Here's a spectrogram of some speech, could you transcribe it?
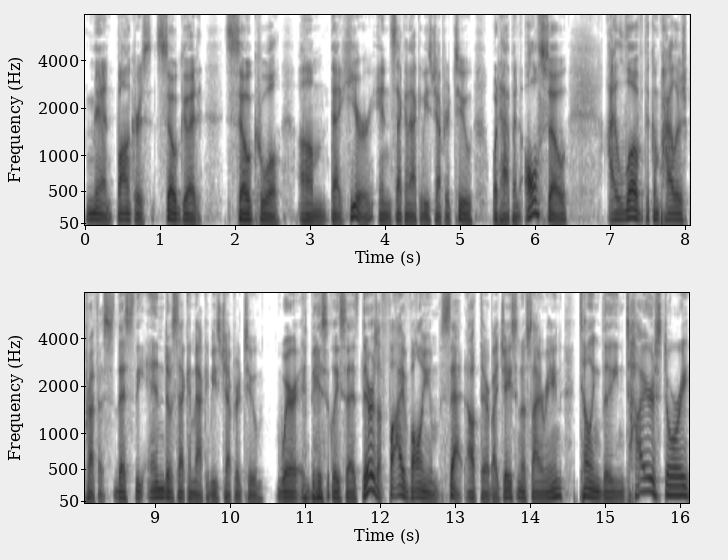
man, bonkers, so good, so cool. Um, that here in Second Maccabees chapter 2, what happened also I love the compiler's preface. That's the end of Second Maccabees chapter 2, where it basically says there's a five volume set out there by Jason of Cyrene telling the entire story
